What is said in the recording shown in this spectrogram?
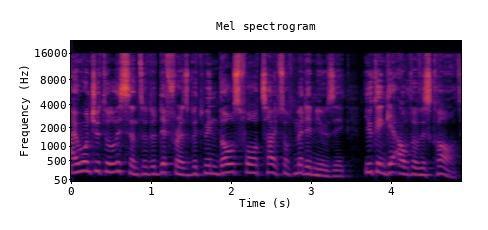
I want you to listen to the difference between those four types of MIDI music you can get out of this card.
